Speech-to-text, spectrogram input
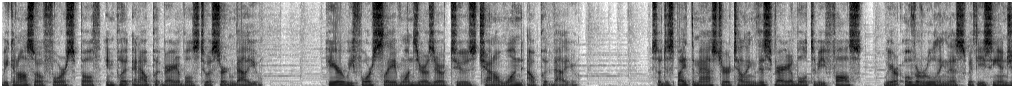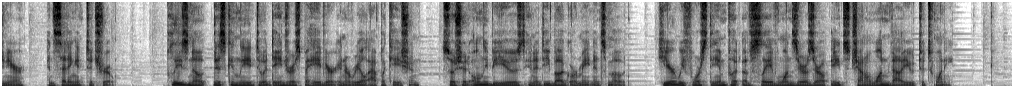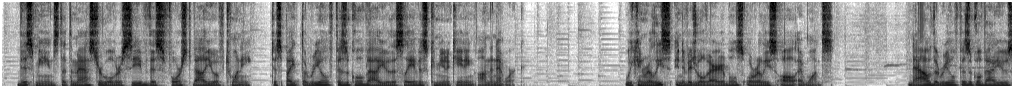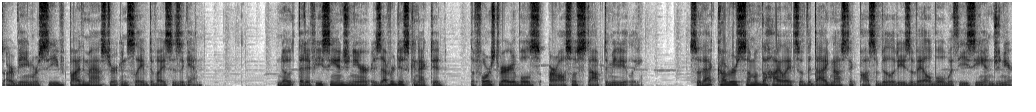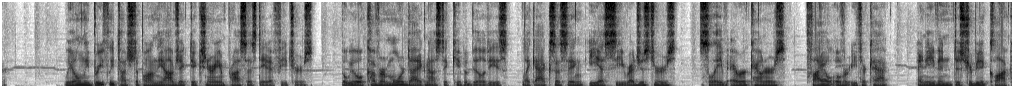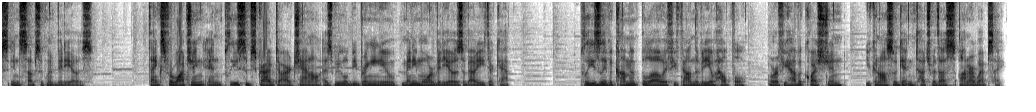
We can also force both input and output variables to a certain value. Here we force slave 1002's channel 1 output value. So despite the master telling this variable to be false, we are overruling this with EC Engineer and setting it to true. Please note this can lead to a dangerous behavior in a real application, so should only be used in a debug or maintenance mode. Here we force the input of slave 1008's channel 1 value to 20. This means that the master will receive this forced value of 20 despite the real physical value the slave is communicating on the network. We can release individual variables or release all at once. Now the real physical values are being received by the master and slave devices again. Note that if EC Engineer is ever disconnected, the forced variables are also stopped immediately. So that covers some of the highlights of the diagnostic possibilities available with EC Engineer. We only briefly touched upon the object dictionary and process data features, but we will cover more diagnostic capabilities like accessing ESC registers, slave error counters, file over EtherCAT, and even distributed clocks in subsequent videos. Thanks for watching and please subscribe to our channel as we will be bringing you many more videos about EtherCAT. Please leave a comment below if you found the video helpful, or if you have a question, you can also get in touch with us on our website.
